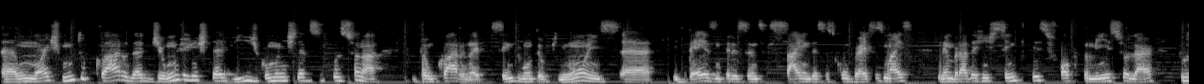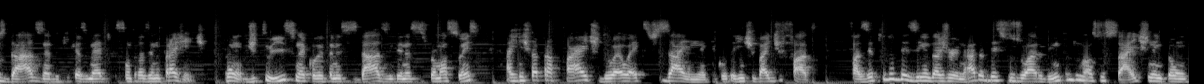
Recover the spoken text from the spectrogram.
é, um norte muito claro né, de onde a gente deve ir, de como a gente deve se posicionar. Então, claro, né, sempre vão ter opiniões, é, ideias interessantes que saem dessas conversas, mas lembrar da gente sempre ter esse foco também, esse olhar para os dados, né, do que, que as métricas estão trazendo para a gente. Bom, dito isso, né, coletando esses dados, entendendo essas informações, a gente vai para a parte do UX Design, né, que é quando a gente vai de fato fazer todo o desenho da jornada desse usuário dentro do nosso site, né? Então,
